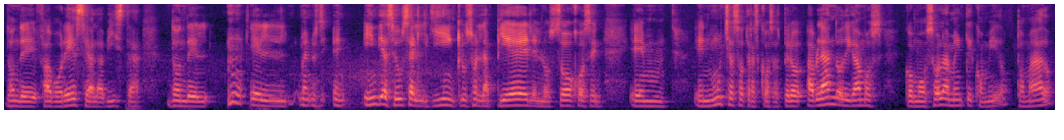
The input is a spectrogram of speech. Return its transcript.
donde favorece a la vista, donde el, el bueno, en India se usa el ghee incluso en la piel, en los ojos, en, en, en muchas otras cosas, pero hablando, digamos, como solamente comido, tomado,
